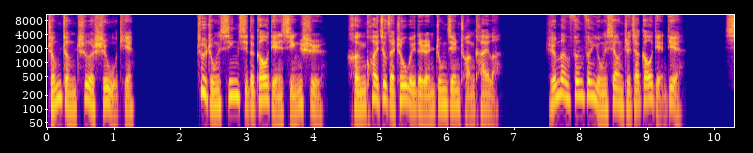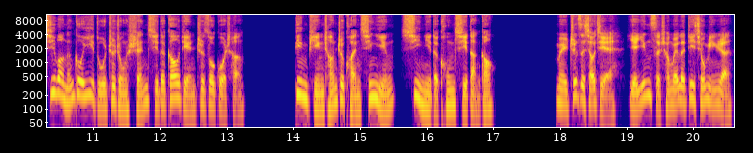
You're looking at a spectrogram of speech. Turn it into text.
整整吃了十五天。这种新奇的糕点形式很快就在周围的人中间传开了。人们纷纷涌向这家糕点店，希望能够一睹这种神奇的糕点制作过程，并品尝这款轻盈细腻的空气蛋糕。美之子小姐也因此成为了地球名人，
